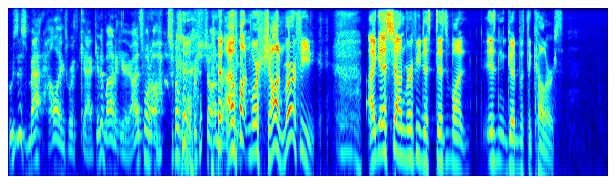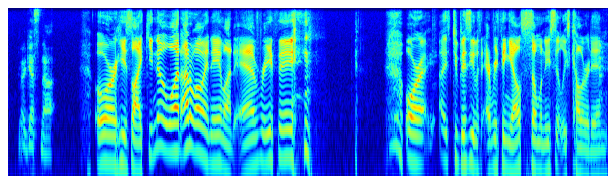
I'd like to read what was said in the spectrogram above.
Who's this Matt Hollingsworth cat? Get him out of here. I just want, I just want more Sean Murphy. I want more Sean Murphy. I guess Sean Murphy just doesn't want isn't good with the colors. I guess not. or he's like, you know what? I don't want my name on everything. or he's too busy with everything else. Someone needs to at least color it in.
